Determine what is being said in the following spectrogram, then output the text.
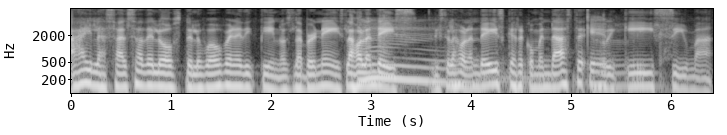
ay, la salsa de los de los huevos benedictinos, la bernaise, la hollandaise, Mm. dice la hollandaise que recomendaste, Qué riquísima.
